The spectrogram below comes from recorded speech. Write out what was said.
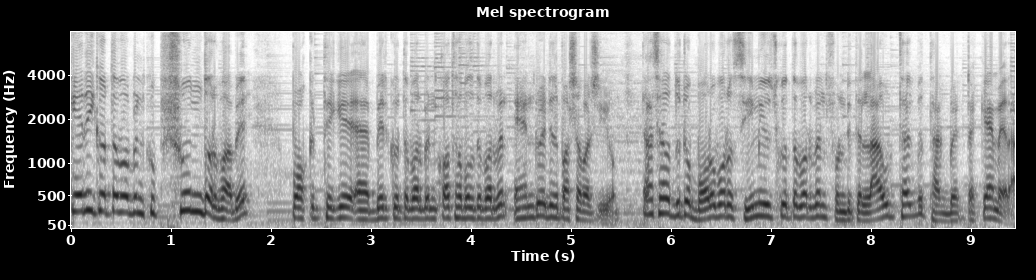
ক্যারি করতে পারবেন খুব সুন্দরভাবে পকেট থেকে বের করতে পারবেন, কথা বলতে পারবেন অ্যান্ড্রয়েডের পাশাপাশিও। তাছাড়া দুটো বড় বড় সিম ইউজ করতে পারবেন, ফোনটিতে লাউড থাকবে থাকবে একটা ক্যামেরা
